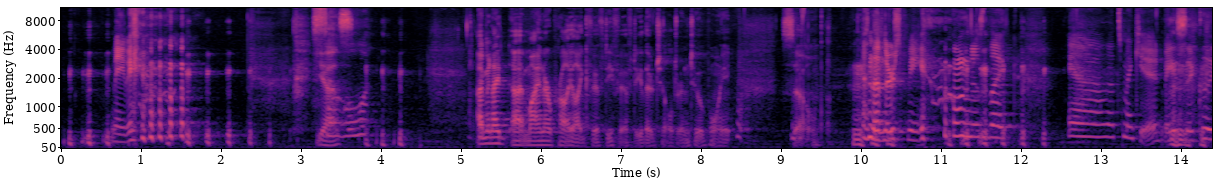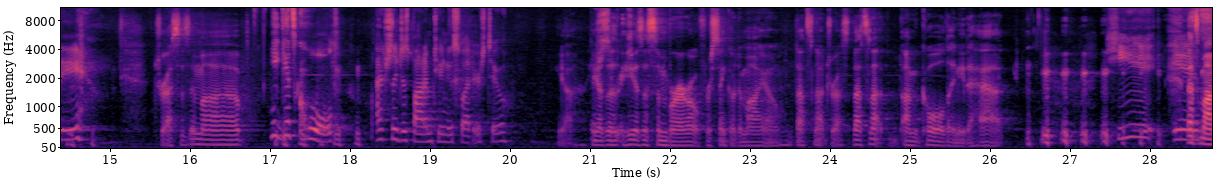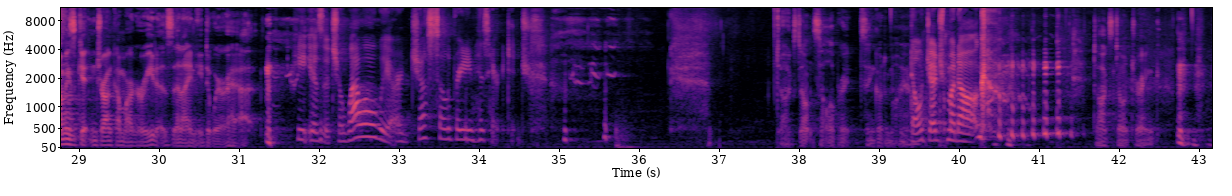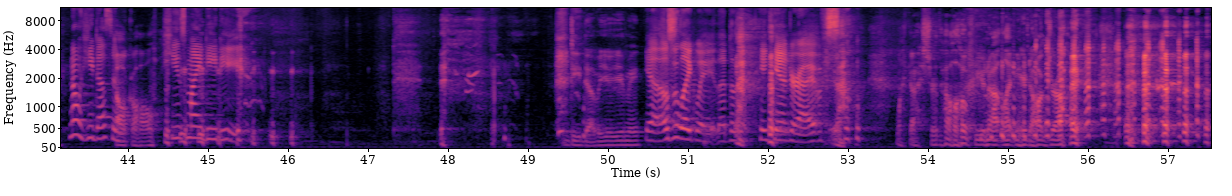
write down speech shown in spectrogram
Maybe. Yes. So, I mean, I uh, mine are probably like 50-50. They're children to a point. So, and then there's me. I'm just like, yeah, that's my kid, basically. dresses him up. he gets cold. I actually just bought him two new sweaters too. Yeah, he They're has a super he has a sombrero for Cinco de Mayo. That's not dress. That's not. I'm cold. I need a hat. He is. That's mommy's getting drunk on margaritas, and I need to wear a hat. He is a Chihuahua. We are just celebrating his heritage. Dogs don't celebrate Cinco de Mayo. Don't judge my dog. Dogs don't drink no, he doesn't. alcohol. He's my DD. DW, you mean? yeah, I was like, wait, that doesn't. He can't drive. So. Yeah. Like, I sure the hell hope you're not letting your dog drive.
